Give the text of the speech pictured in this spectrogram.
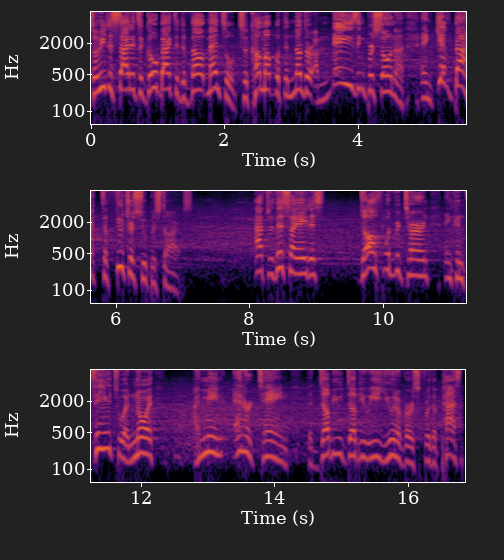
so he decided to go back to developmental to come up with another amazing persona and give back to future superstars. After this hiatus, Dolph would return and continue to annoy, I mean, entertain the WWE Universe for the past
